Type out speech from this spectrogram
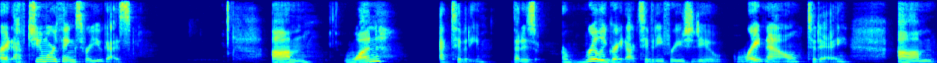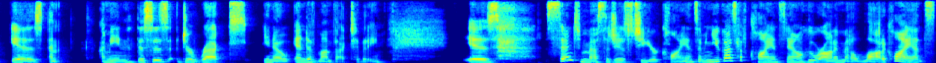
All right, I have two more things for you guys. Um, one activity that is a really great activity for you to do right now, today, um, is, and I mean, this is direct, you know, end of month activity, is send messages to your clients. I mean, you guys have clients now who are on, I've met a lot of clients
